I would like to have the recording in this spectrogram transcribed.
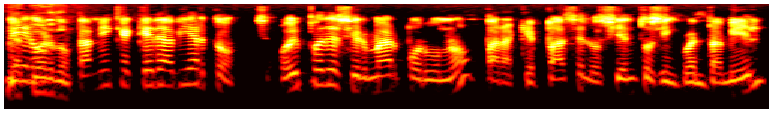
De Pero acuerdo. también que quede abierto, hoy puedes firmar por uno para que pase los 150 mil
